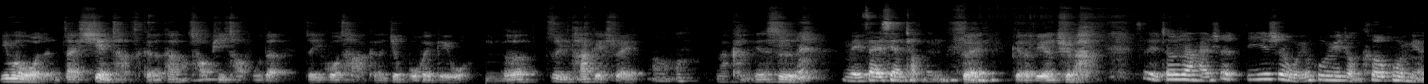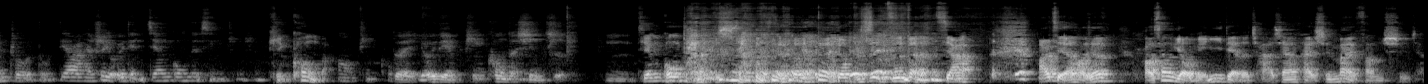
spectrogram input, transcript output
因为我人在现场，可能他炒批炒服的这一锅茶可能就不会给我，而至于他给谁，嗯嗯，那肯定是 没在现场的人。对给了别人去了。所以就是还是第一是维护一种客户粘着度，第二还是有一点监工的性质，是？品控吧，哦，品控。对，有一点品控的性质。嗯，监工谈不上，又不是资本家，而且好像好像有名一点的茶山还是卖方市场，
